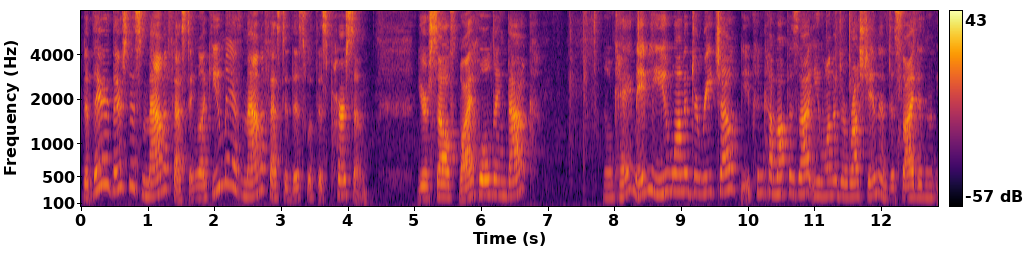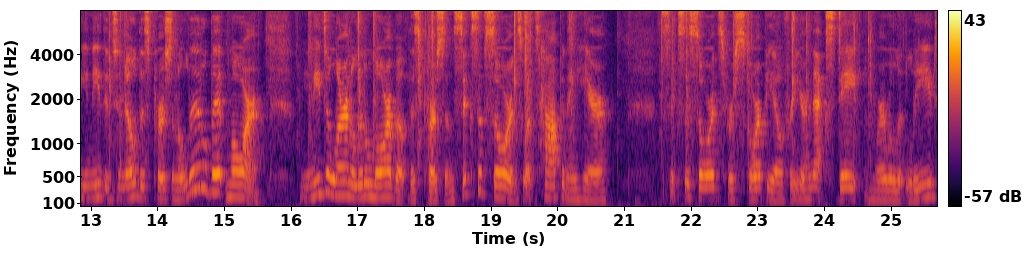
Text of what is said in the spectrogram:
But there, there's this manifesting, like you may have manifested this with this person yourself by holding back, Okay, maybe you wanted to reach out. You can come up as that. You wanted to rush in and decided you needed to know this person a little bit more. You need to learn a little more about this person. Six of Swords, what's happening here? Six of Swords for Scorpio for your next date. Where will it lead?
